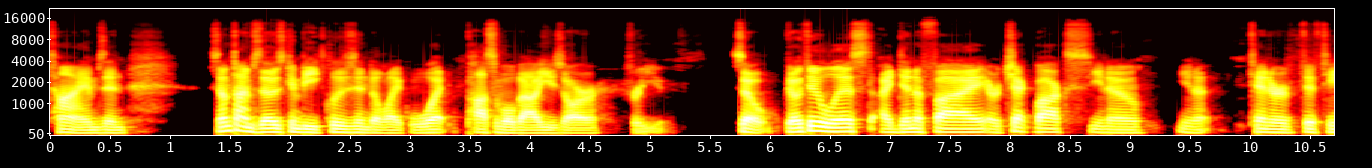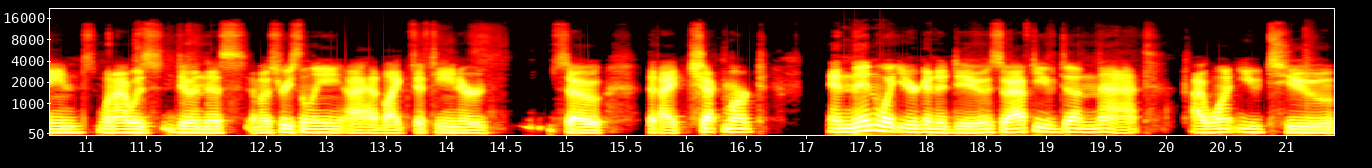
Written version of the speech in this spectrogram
times and sometimes those can be clues into like what possible values are for you. So go through the list identify or check box you know you know 10 or 15 when i was doing this most recently i had like 15 or so that i check marked and then what you're going to do so after you've done that i want you to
